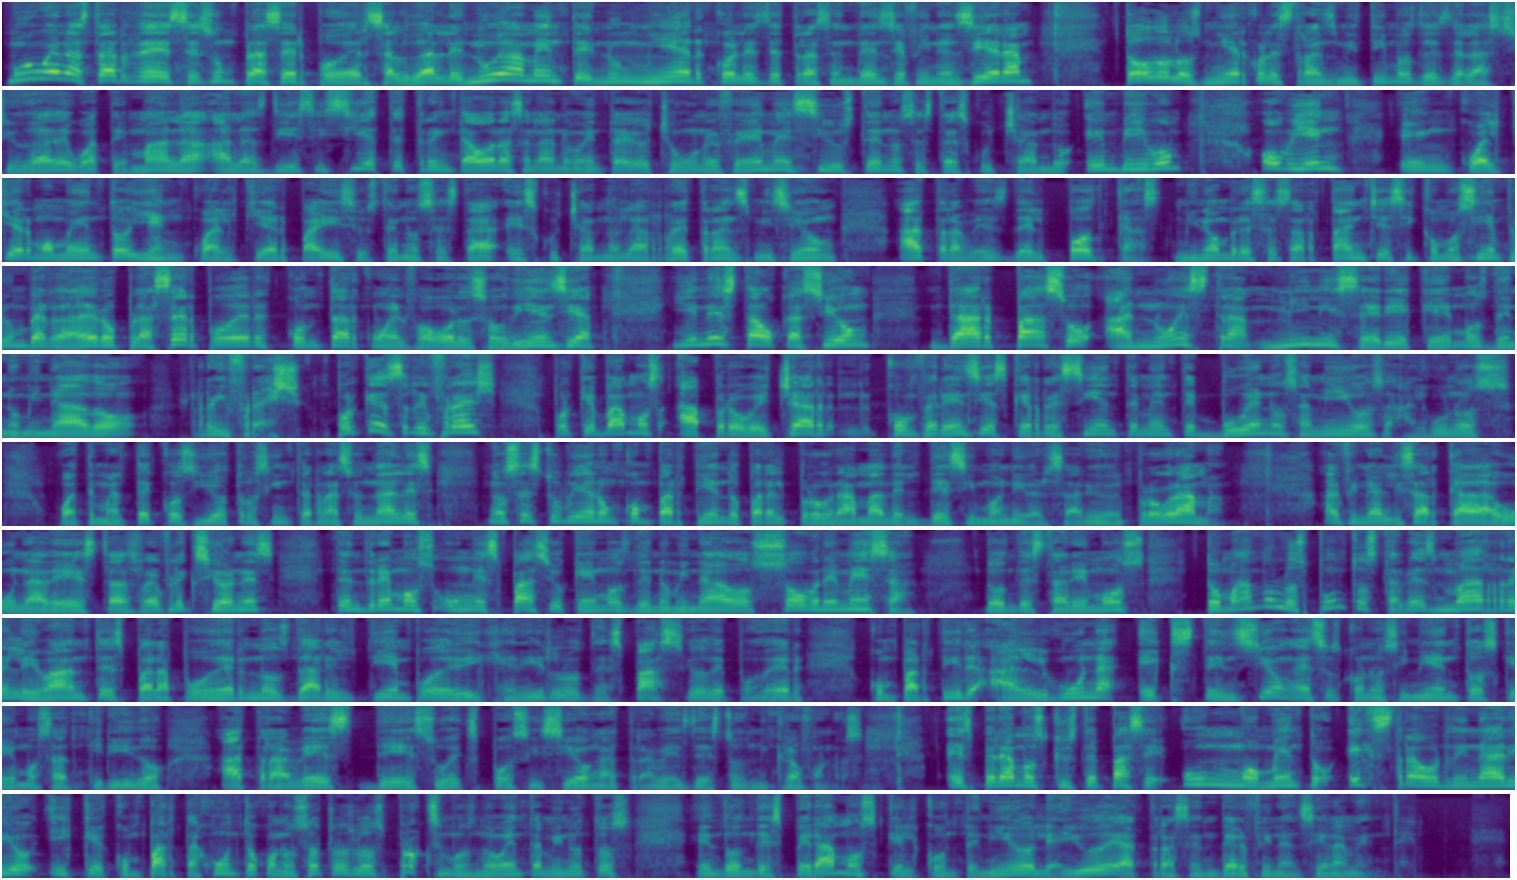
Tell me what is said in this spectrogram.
Muy buenas tardes, es un placer poder saludarle nuevamente en un miércoles de trascendencia financiera. Todos los miércoles transmitimos desde la ciudad de Guatemala a las 17.30 horas en la 98.1 FM si usted nos está escuchando en vivo o bien en cualquier momento y en cualquier país si usted nos está escuchando la retransmisión a través del podcast. Mi nombre es César Tánchez y como siempre un verdadero placer poder contar con el favor de su audiencia y en esta ocasión dar paso a nuestra miniserie que hemos denominado Refresh. ¿Por qué es Refresh? Porque vamos a aprovechar conferencias que recientemente buenos amigos, algunos guatemaltecos y otros internacionales, nos estuvieron compartiendo para el programa del décimo aniversario del programa. Al finalizar cada una de estas reflexiones, tendremos un espacio que hemos denominado sobremesa, donde estaremos tomando los puntos tal vez más relevantes para podernos dar el tiempo de digerirlos despacio, de poder compartir alguna extensión a esos conocimientos que hemos adquirido a través de su exposición a través de estos micrófonos. Esperamos que usted pase un momento extraordinario y que comparta junto con nosotros los próximos 90 minutos en donde esperamos que el contenido le ayude a trascender financieramente.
